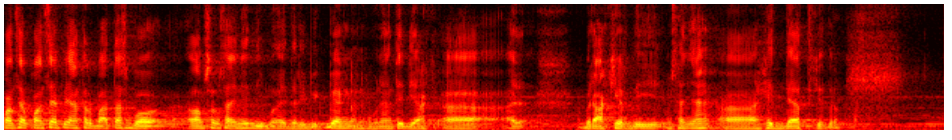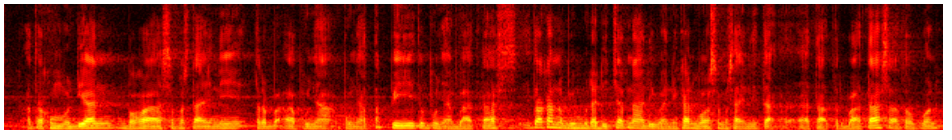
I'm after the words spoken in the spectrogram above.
konsep-konsep yang terbatas bahwa alam semesta ini dimulai dari Big Bang dan kemudian nanti dia uh, berakhir di misalnya uh, heat death gitu atau kemudian bahwa semesta ini terba, punya punya tepi itu punya batas itu akan lebih mudah dicerna dibandingkan bahwa semesta ini tak, tak terbatas ataupun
